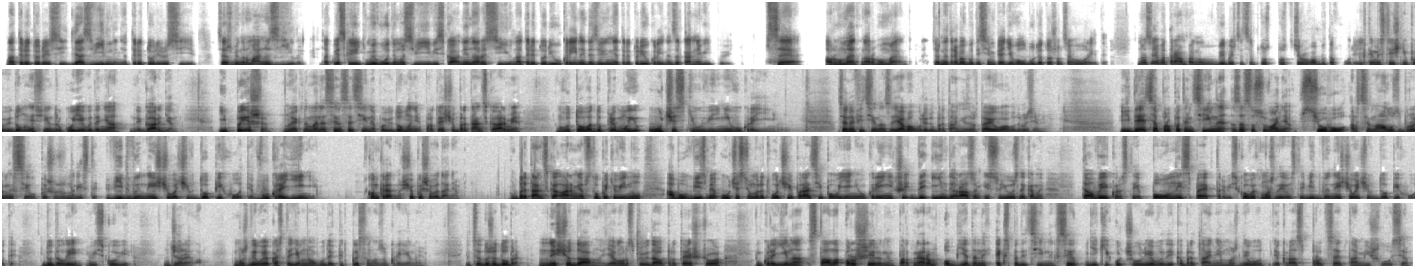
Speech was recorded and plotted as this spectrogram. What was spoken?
на територію Росії для звільнення території Росії, це ж ви нормально з'їли. Так ви скажіть, ми вводимо свої війська не на Росію, на територію України, де звільнення території України. Дзеркальна відповідь. Все. Аргумент на аргумент. Це ж не треба бути 7-5 во лбу для того, щоб це говорити. Ну, заява Трампа, ну вибачте, це просто, просто чергова бутафорія. Оптимістичні повідомлення сьогодні друкує видання The Guardian. І пише, ну як на мене, сенсаційне повідомлення про те, що британська армія готова до прямої участі у війні в Україні. Це неофіційна заява уряду Британії. Звертаю увагу, друзі. Йдеться про потенційне застосування всього арсеналу збройних сил, пишуть журналісти, від винищувачів до піхоти в Україні. Конкретно, що пише видання? Британська армія вступить у війну або візьме участь у миротворчій операції по воєнній Україні чи де-інде разом із союзниками та використає повний спектр військових можливостей від винищувачів до піхоти, додали військові джерела. Можливо, якась таємна угода підписана з Україною. І це дуже добре. Нещодавно я вам розповідав про те, що Україна стала розширеним партнером об'єднаних експедиційних сил, які очолює Велика Британія. Можливо, якраз про це там йшлося.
